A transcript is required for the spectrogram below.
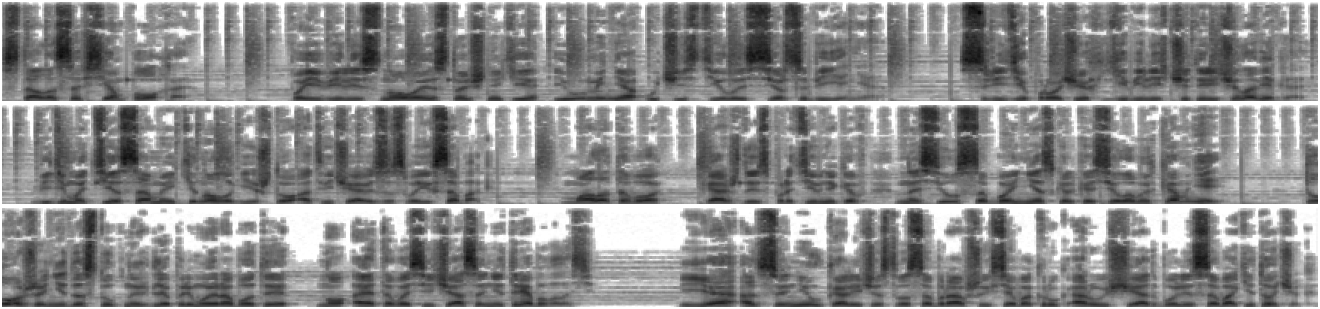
стало совсем плохо. Появились новые источники, и у меня участилось сердцебиение. Среди прочих явились четыре человека. Видимо, те самые кинологи, что отвечают за своих собак. Мало того, каждый из противников носил с собой несколько силовых камней, тоже недоступных для прямой работы, но этого сейчас и не требовалось. Я оценил количество собравшихся вокруг орущей от боли собаки точек.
